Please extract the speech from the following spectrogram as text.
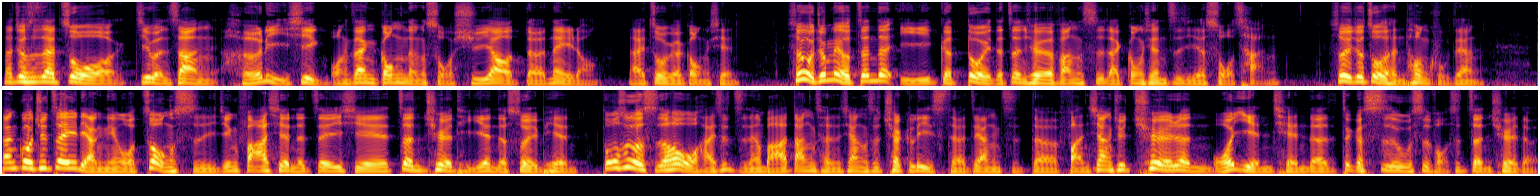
那就是在做基本上合理性网站功能所需要的内容来做一个贡献，所以我就没有真的以一个对的正确的方式来贡献自己的所长，所以就做的很痛苦这样。但过去这一两年，我纵使已经发现了这一些正确体验的碎片，多数的时候我还是只能把它当成像是 checklist 这样子的反向去确认我眼前的这个事物是否是正确的，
